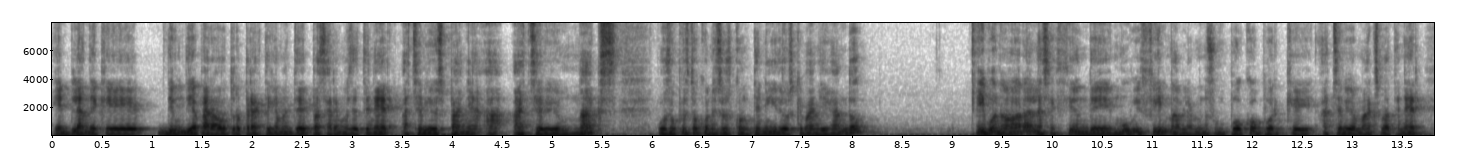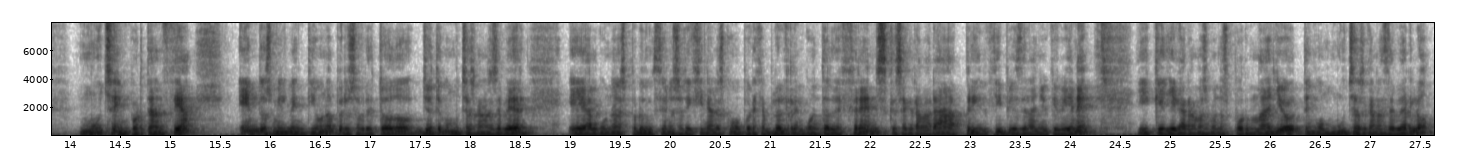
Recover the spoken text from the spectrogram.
en plan de que de un día para otro prácticamente pasaremos de tener HBO España a HBO Max. Por supuesto con esos contenidos que van llegando. Y bueno, ahora en la sección de Movie Film hablamos un poco porque HBO Max va a tener mucha importancia en 2021, pero sobre todo yo tengo muchas ganas de ver eh, algunas producciones originales como por ejemplo el reencuentro de Friends que se grabará a principios del año que viene y que llegará más o menos por mayo. Tengo muchas ganas de verlo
